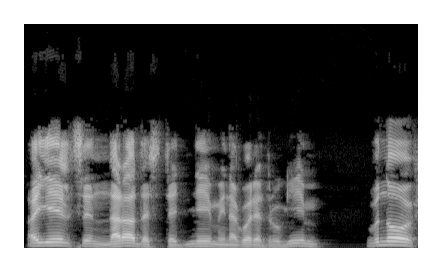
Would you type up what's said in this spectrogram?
а Ельцин на радость одним и на горе другим вновь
